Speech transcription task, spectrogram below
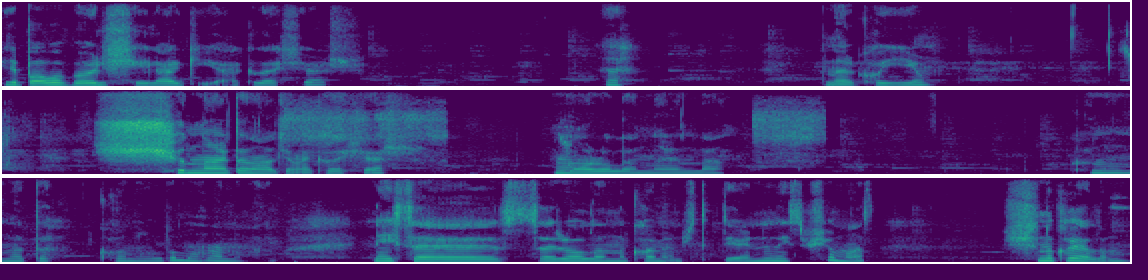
Bir de baba böyle şeyler giyiyor arkadaşlar. Heh. Bunları koyayım. Şunlardan alacağım arkadaşlar. Mor olanlarından. Konulmadı. Konuldu mu anlamadım. Neyse sarı olanını koymamıştık diğerini. Neyse bir şey olmaz. Şunu koyalım.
